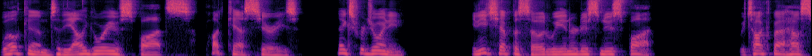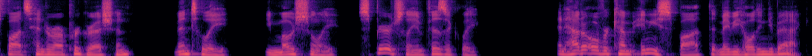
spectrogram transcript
Welcome to the Allegory of Spots podcast series. Thanks for joining. In each episode, we introduce a new spot. We talk about how spots hinder our progression mentally, emotionally, spiritually, and physically, and how to overcome any spot that may be holding you back.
